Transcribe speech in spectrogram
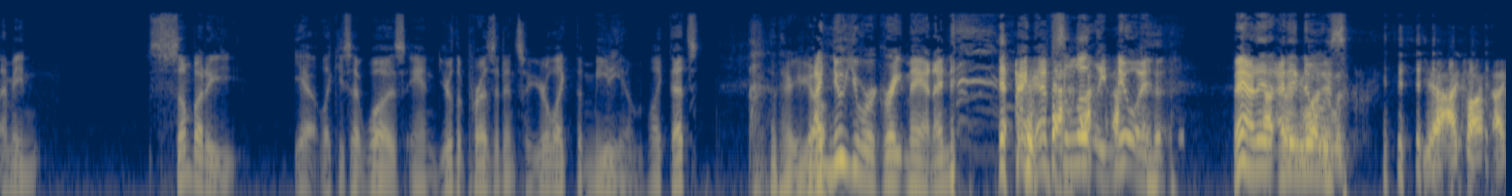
I mean, somebody, yeah, like you said, was, and you're the president, so you're like the medium. Like that's, there you go. I knew you were a great man. I, knew, I absolutely knew it. Man, I didn't, I'll I tell didn't know what, it it was. yeah, I talked I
